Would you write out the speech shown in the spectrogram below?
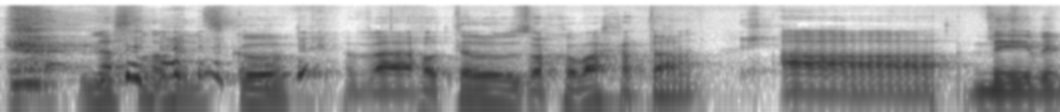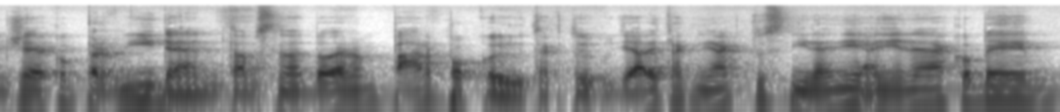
na Slovensku v hotelu Zochova chata. A my vím, že jako první den, tam snad bylo jenom pár pokojů, tak to udělali tak nějak tu snídaní ani ne jakoby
